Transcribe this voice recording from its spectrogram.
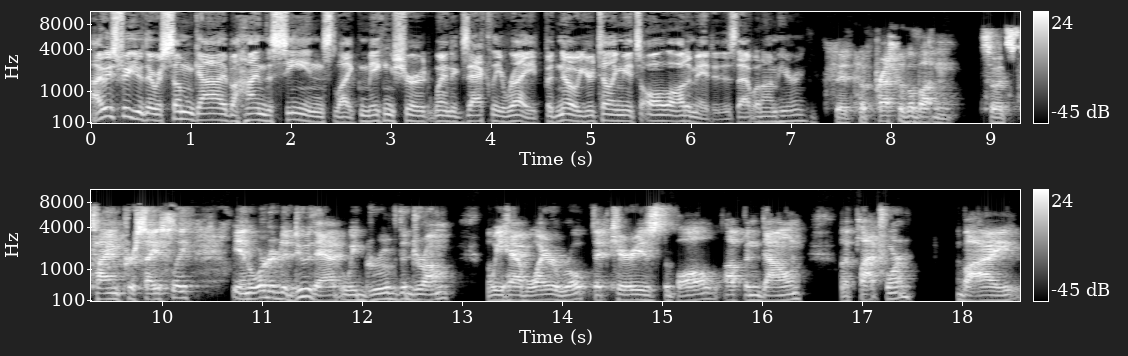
I always figured there was some guy behind the scenes, like making sure it went exactly right. But no, you're telling me it's all automated. Is that what I'm hearing? It's a press of a button. So it's timed precisely. In order to do that, we groove the drum. We have wire rope that carries the ball up and down the platform. By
